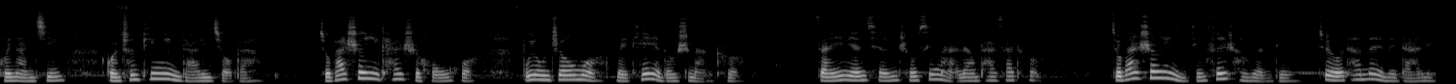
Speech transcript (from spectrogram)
回南京，管春拼命打理酒吧，酒吧生意开始红火，不用周末，每天也都是满客。攒一年前，重新买了辆帕萨特，酒吧生意已经非常稳定，就由他妹妹打理，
